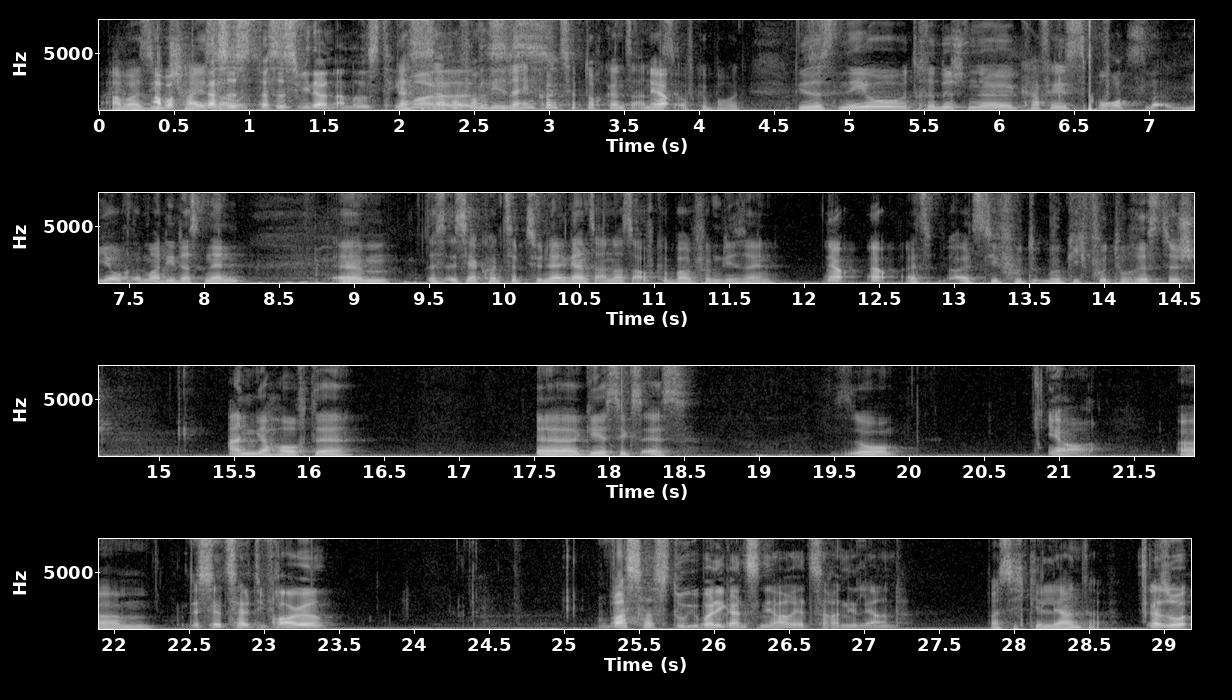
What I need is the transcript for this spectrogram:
Aber sieht Aber scheiße das aus. ist, das ist wieder ein anderes Thema. Das ist aber vom Designkonzept doch ganz anders Ja. aufgebaut. Dieses Neo-Traditional Café Sports, wie auch immer die das nennen, ähm, das ist ja konzeptionell ganz anders aufgebaut vom Design, Ja, ja. als, als die fut wirklich futuristisch angehauchte äh, GSX-S. So. Ja. Ähm, Das ist jetzt halt die Frage, was hast du über die ganzen Jahre jetzt daran gelernt? was ich gelernt habe. Also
